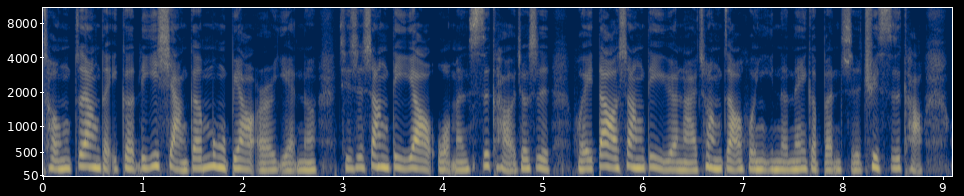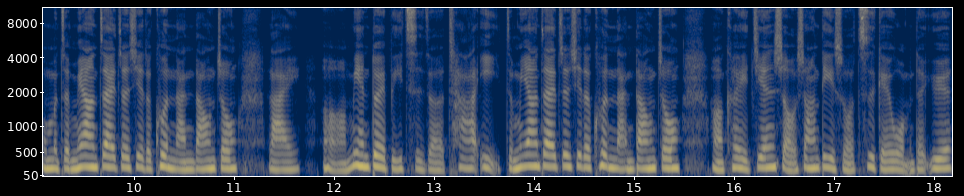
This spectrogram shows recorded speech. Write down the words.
从这样的一个理想跟目标而言呢，其实上帝要我们思考，就是回到上帝原来创造婚姻的那个本质去思考，我们怎么样在这些的困难当中来呃面对。彼此的差异，怎么样在这些的困难当中啊，可以坚守上帝所赐给我们的约，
